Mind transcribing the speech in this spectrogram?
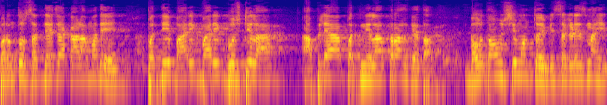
परंतु सध्याच्या काळामध्ये पती बारीक बारीक गोष्टीला आपल्या पत्नीला त्रास देतात. बहुतांशी म्हणतोय मी सगळेच नाहीत.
